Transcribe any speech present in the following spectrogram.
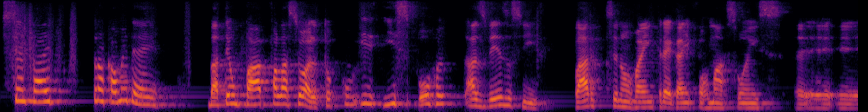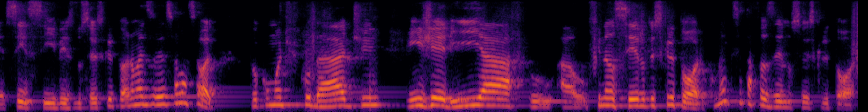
sentar e trocar uma ideia. Bater um papo, falar assim, olha, tô com... e, e expor, às vezes, assim, claro que você não vai entregar informações é, é, sensíveis do seu escritório, mas às vezes falar assim, olha, estou com uma dificuldade em gerir a, a, o financeiro do escritório. Como é que você está fazendo no seu escritório?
